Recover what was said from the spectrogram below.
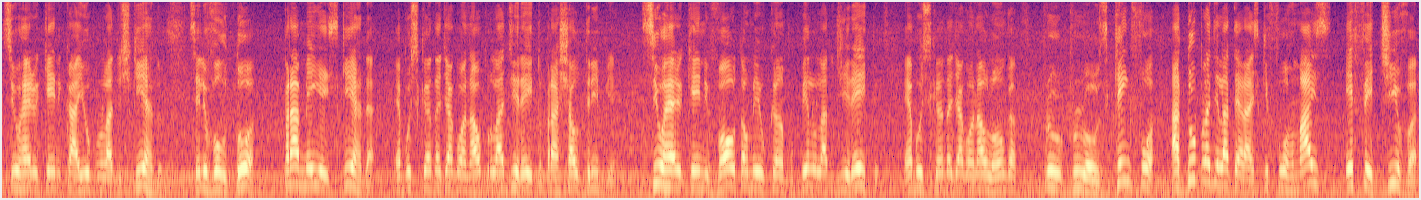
Se o Harry Kane caiu para o lado esquerdo, se ele voltou para a meia esquerda, é buscando a diagonal para o lado direito, para achar o Trippier. Se o Harry Kane volta ao meio campo pelo lado direito, é buscando a diagonal longa para o Rose. Quem for, a dupla de laterais que for mais efetiva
